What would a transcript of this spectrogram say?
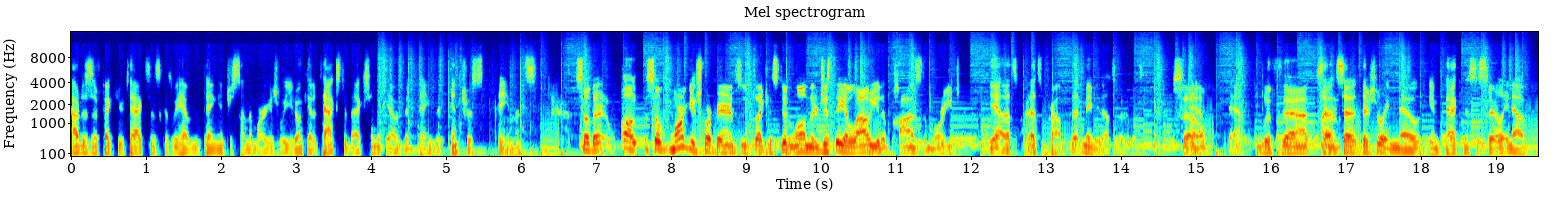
how does it affect your taxes? Because we haven't been paying interest on the mortgage. Well, you don't get a tax deduction if you haven't been paying the interest payments. So there. Well, so mortgage forbearance is like a student loan. They're just they allow you to pause the mortgage. Yeah, that's that's a problem. That maybe that's what it is. So Yeah. with that, So so there's really no impact necessarily. Now,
